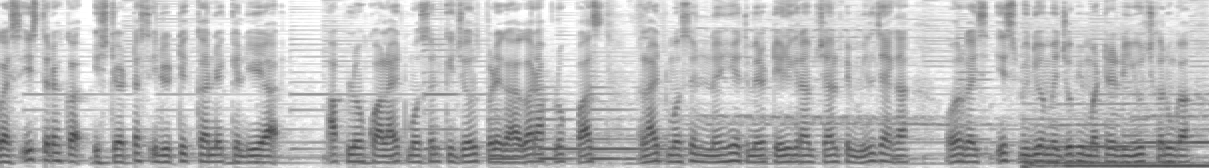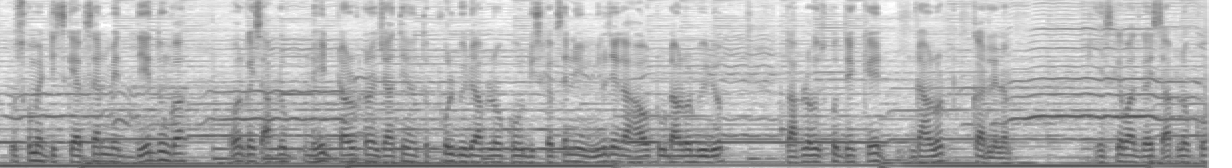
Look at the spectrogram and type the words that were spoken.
गैस इस तरह का स्टेटस एडिटिंग करने के लिए आप लोगों को अलाइट मोशन की ज़रूरत पड़ेगा। अगर आप लोग पास अलाइट मोशन नहीं है तो मेरे टेलीग्राम चैनल पे मिल जाएगा। और गैस इस वीडियो में जो भी मटेरियल यूज़ करूँगा, उसको मैं डिस्क्रिप्शन में दे दूँगा। और गैस आप लोग नहीं डाउनलोड करना चाहते हैं तो फुल वीडियो आप लोगों को डिस्क्रिप्शन में मिल जाएगा हाउ टू डाउनलोड वीडियो तो आप लोग उसको देख के डाउनलोड कर लेना। इसके बाद गैस आप लोग को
